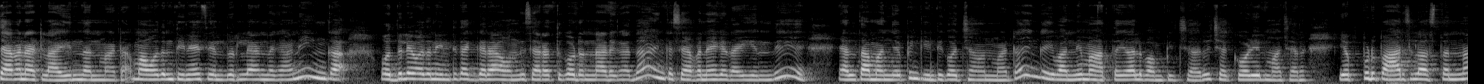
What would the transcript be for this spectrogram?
సెవెన్ అట్లా అయిందనమాట మా వదిన తినేసి వెళ్దురులే అంది కానీ ఇంకా వద్దులే వదిన ఇంటి దగ్గర ఉంది శరత్ కూడా ఉన్నాడు కదా ఇంకా సెవెనే కదా అయ్యింది వెళ్తామని చెప్పి ఇంక ఇంటికి వచ్చామన్నమాట. ఇంకా ఇవన్నీ మా అత్తయ్య వాళ్ళు పంపించారు. చెక్కోడీలు మా చర ఎప్పుడు పార్సిల్ వస్తున్నా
